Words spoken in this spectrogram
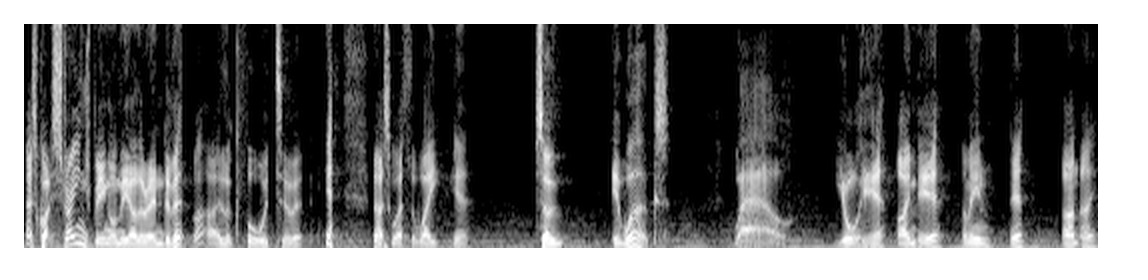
That's quite strange being on the other end of it. Well, I look forward to it. Yeah, no, it's worth the wait. Yeah. So, it works. Well, you're here. I'm here. I mean, yeah, aren't I?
